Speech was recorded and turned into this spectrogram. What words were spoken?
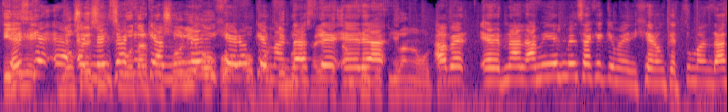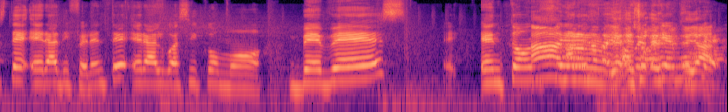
Y es dije, que eh, no sé el si, si mensaje votar que por a mí Soli me o- dijeron o que mandaste que era... te iban a votar. A ver, Hernán, a mí el mensaje que me dijeron que tú mandaste era diferente, era algo así como bebés, eh, entonces... Ah, no, no, no, eso, ¿qué eh, mujer? ya,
